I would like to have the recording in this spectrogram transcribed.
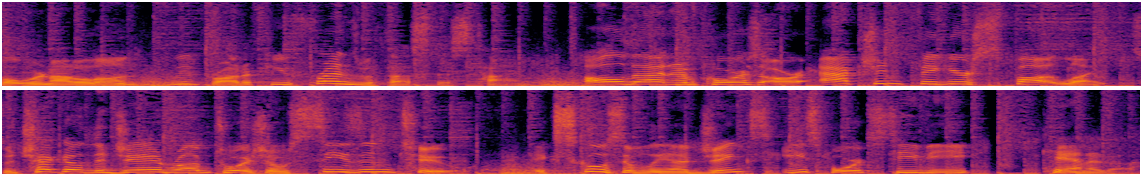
But we're not alone. We've brought a few friends with us this time. All that, and of course, our action figure spotlight. So check out the Jay and Rob Toy Show season two, exclusively on Jinx Esports TV Canada.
